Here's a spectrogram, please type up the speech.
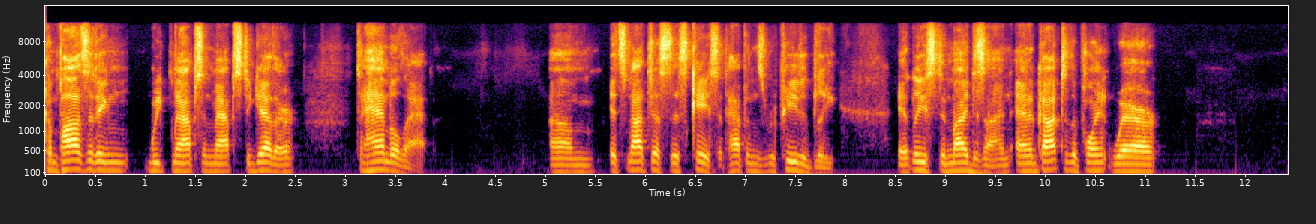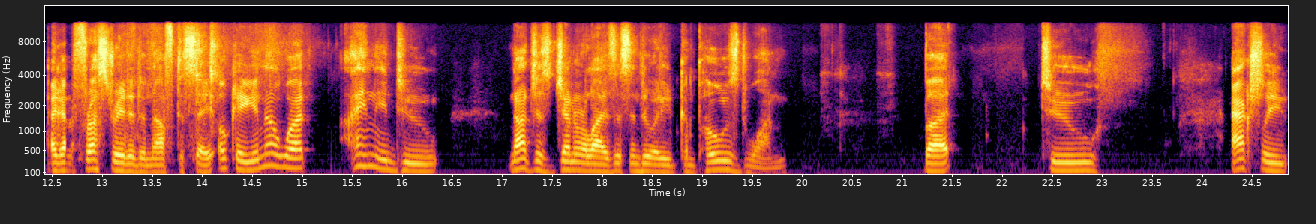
compositing weak maps and maps together to handle that. Um, it's not just this case, it happens repeatedly, at least in my design. And it got to the point where I got frustrated enough to say, okay, you know what? I need to not just generalize this into a composed one, but to actually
